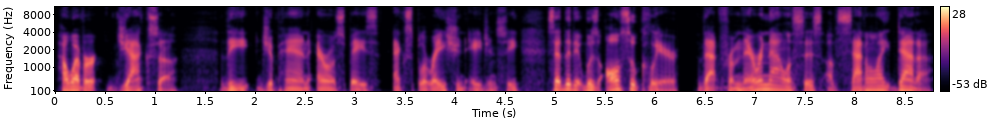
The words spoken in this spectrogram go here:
However, JAXA, the Japan Aerospace Exploration Agency, said that it was also clear that from their analysis of satellite data,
